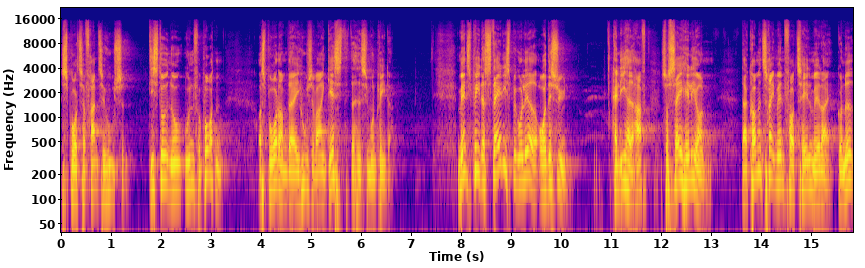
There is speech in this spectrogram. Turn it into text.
spurgt sig frem til huset. De stod nu uden for porten og spurgte, om der i huset var en gæst, der hed Simon Peter. Mens Peter stadig spekulerede over det syn, han lige havde haft, så sagde Helligånden, der er kommet tre mænd for at tale med dig. Gå ned,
